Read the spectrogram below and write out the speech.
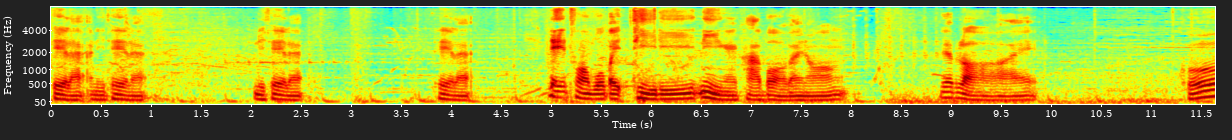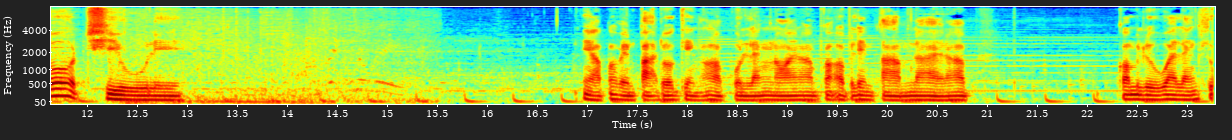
เท่แล้วอันนี้เท่แล้วอันนี้เท่แล้วเท่แล้วเดทฟอร์มโบไปทีดีนี่ไงคาบอไปน้อง เรียบร้อย โคตรชิลเลย นี่ครับก็เป็นป่าตัวเก่งสำหรับคนแรงน้อยนะครับ ก็เอาไปเล่นตามได้นะครับ ก็ไม่รู้ว่าแรงซู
